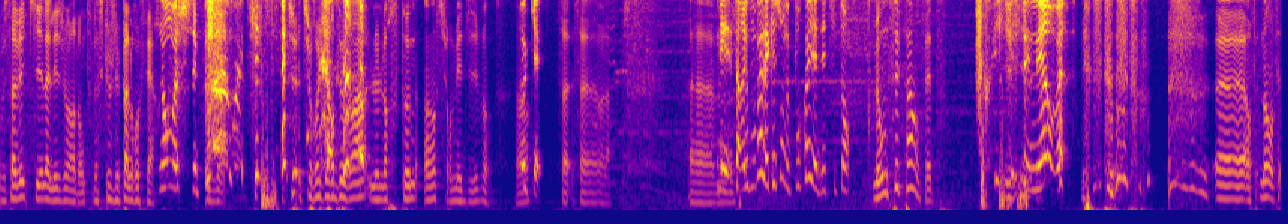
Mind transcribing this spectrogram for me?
vous savez qui est la Légion Ardente, parce que je vais pas le refaire. Non, moi je sais pas qui tu, tu regarderas le Lorestone 1 sur Medivh. hein. Ok. Ça, ça, voilà. Euh, Mais ça répond pas à la question de pourquoi il y a des titans. mais on ne sait pas en fait. Il s'énerve. Euh, en fait- non, en fait,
